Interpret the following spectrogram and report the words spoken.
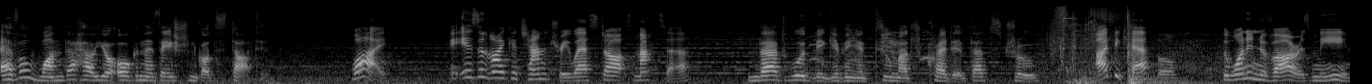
ever wonder how your organization got started? Why? It isn't like a chantry where starts matter. That would be giving it too much credit, that's true. I'd be careful. The one in Nevarra is mean.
